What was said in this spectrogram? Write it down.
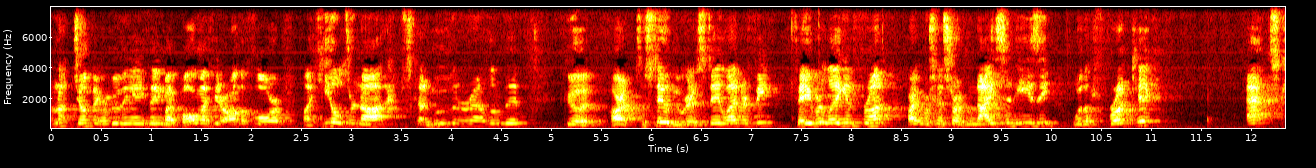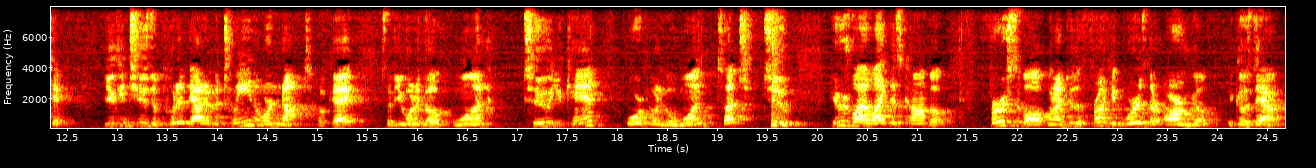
I'm not jumping or moving anything. My ball, my feet are on the floor. My heels are not. I'm just kind of moving around a little bit. Good. All right, so stay with me. We're going to stay light on our feet. Favorite leg in front. All right, we're just going to start nice and easy with a front kick, axe kick. You can choose to put it down in between or not, okay? So if you want to go one, two, you can. Or if you want to go one, touch, two. Here's why I like this combo. First of all, when I do the front kick, where does their arm go? It goes down.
